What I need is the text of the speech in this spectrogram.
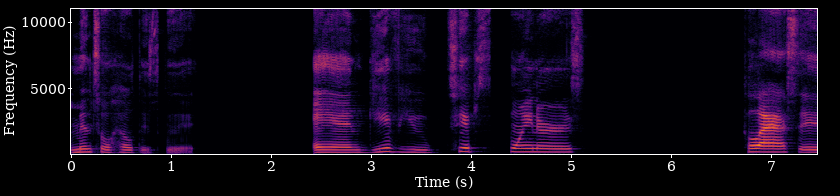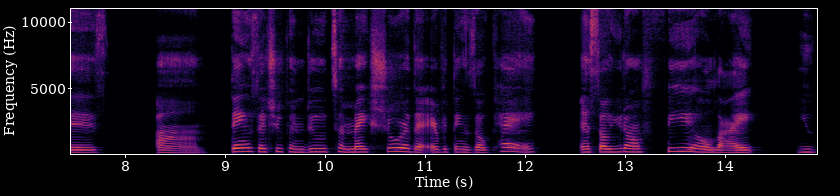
mental health is good. And give you tips, pointers, classes, um, things that you can do to make sure that everything's okay. And so you don't feel like you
